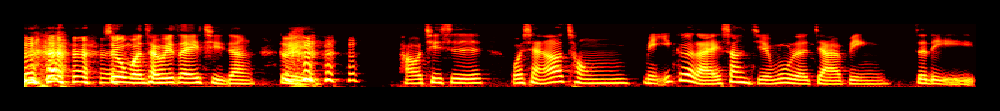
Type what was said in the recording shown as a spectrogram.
所以我们才会在一起这样，对，好，其实我想要从每一个来上节目的嘉宾这里。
